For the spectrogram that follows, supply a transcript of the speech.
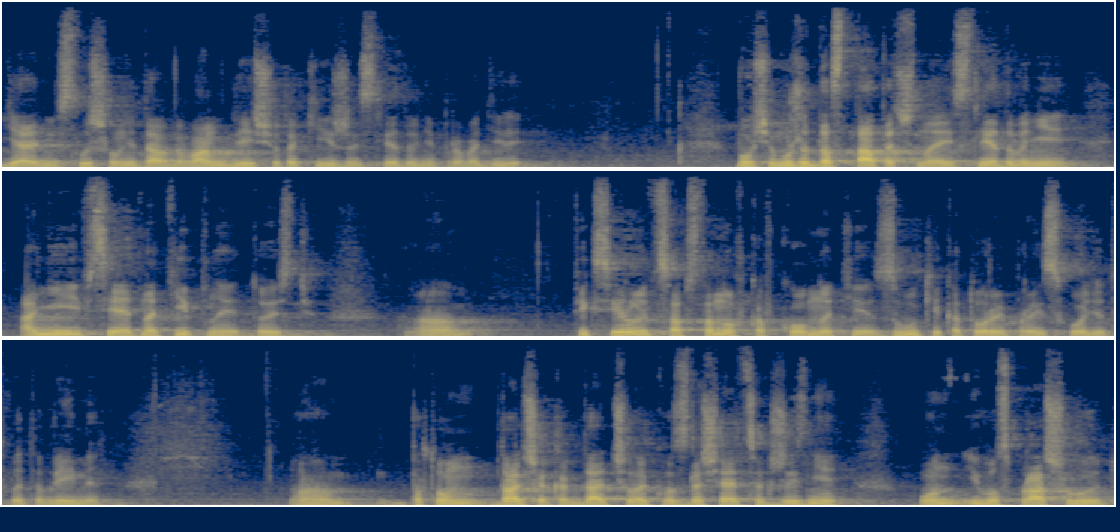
я не слышал недавно, в Англии еще такие же исследования проводили. В общем, уже достаточно исследований, они все однотипные, то есть э, фиксируется обстановка в комнате, звуки, которые происходят в это время. Э, потом дальше, когда человек возвращается к жизни, он, его спрашивают,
